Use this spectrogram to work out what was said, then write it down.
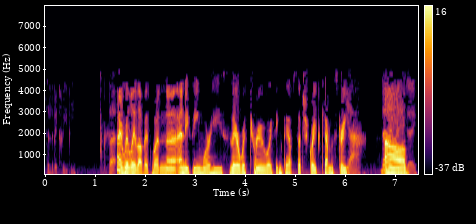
still a bit creepy. But I really love it when uh, anything where he's there with True. I think they have such great chemistry. yeah, no, they really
